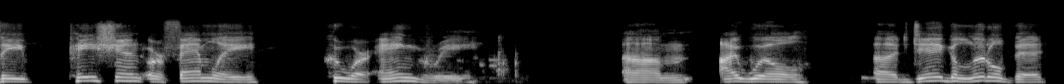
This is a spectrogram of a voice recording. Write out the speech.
the patient or family who are angry, um, I will uh, dig a little bit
